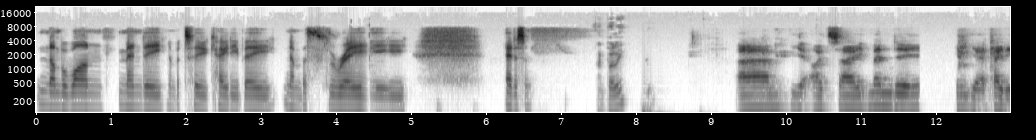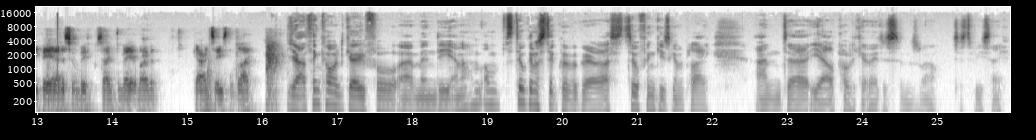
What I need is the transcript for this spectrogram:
number one, Mendy. Number two, KDB. Number three, Ederson. And Bully? Um, yeah, I'd say Mendy. Yeah, KDB and Ederson would be the same for me at the moment. Guarantees to play. Yeah, I think I would go for uh, Mendy, and I'm, I'm still going to stick with Aguero. I still think he's going to play, and uh, yeah, I'll probably go Ederson as well just to be safe.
